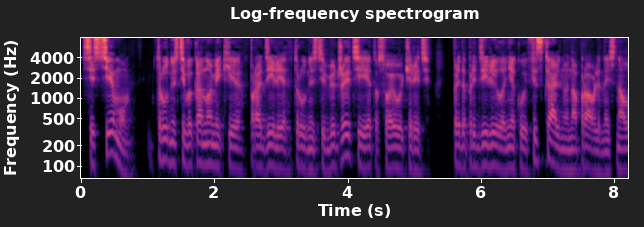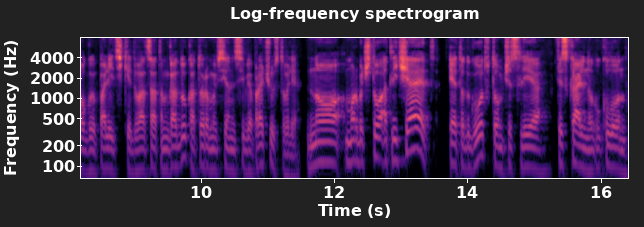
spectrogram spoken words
систему. Трудности в экономике породили трудности в бюджете, и это, в свою очередь, предопределило некую фискальную направленность налоговой политики в 2020 году, которую мы все на себе прочувствовали. Но, может быть, что отличает этот год, в том числе фискальный уклон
